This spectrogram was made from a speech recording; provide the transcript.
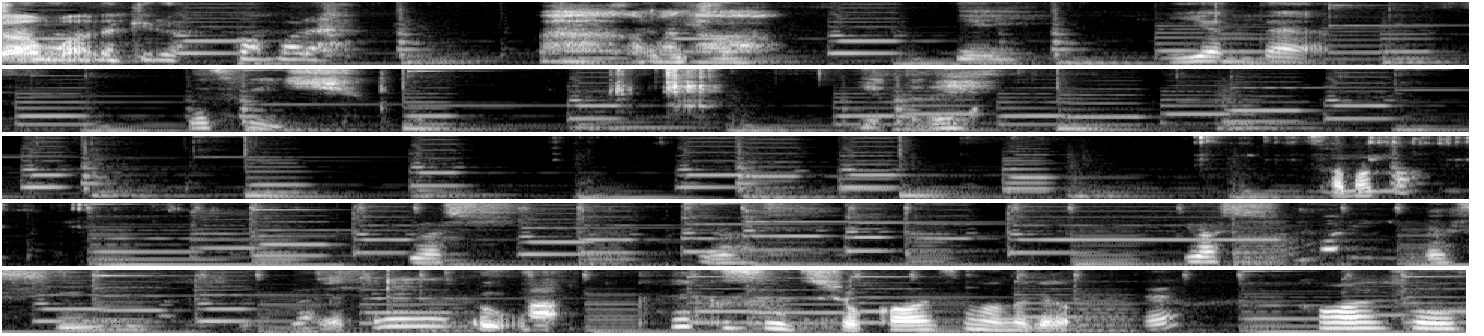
あ、頑頑張れ。頑張れ。あ、頑張った。イェイ。やった。Let's fish. やったね。サバか？よし。よし。よし。よし。やったね。うあ、え、くそうでしょかわいそうなんだけど。え？かわいそう。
